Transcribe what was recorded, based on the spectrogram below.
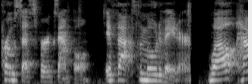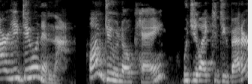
process, for example, if that's the motivator. Well, how are you doing in that? Well, I'm doing okay. Would you like to do better?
